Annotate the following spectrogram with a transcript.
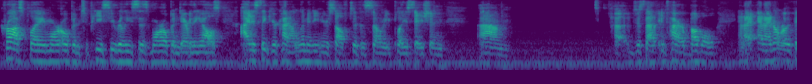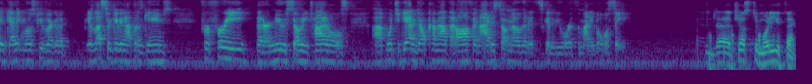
crossplay, more open to PC releases, more open to everything else, I just think you're kind of limiting yourself to the Sony PlayStation, um, uh, just that entire bubble. And I and I don't really think I think most people are going to unless they're giving out those games for free that are new Sony titles, uh, which again don't come out that often. I just don't know that it's going to be worth the money, but we'll see. And uh, Justin, what do you think?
